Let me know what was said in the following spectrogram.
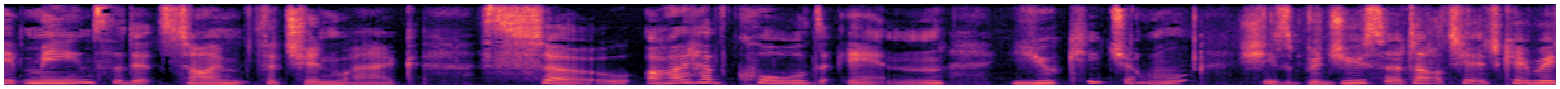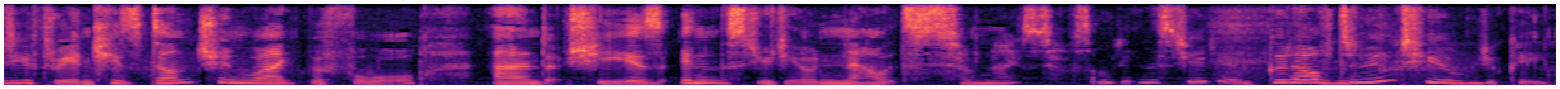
it means that it's time for Chinwag. So I have called in Yuki Jung. She's a producer at RTHK Radio 3 and she's done Chinwag before and she is in the studio now. It's so nice to have somebody in the studio. Good afternoon to you, Yuki.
